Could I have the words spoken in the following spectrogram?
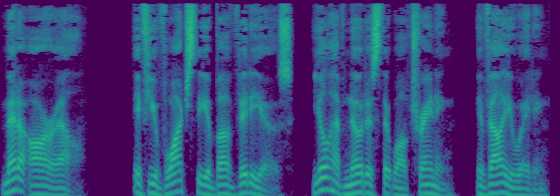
Meta RL. If you've watched the above videos, you'll have noticed that while training, evaluating,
